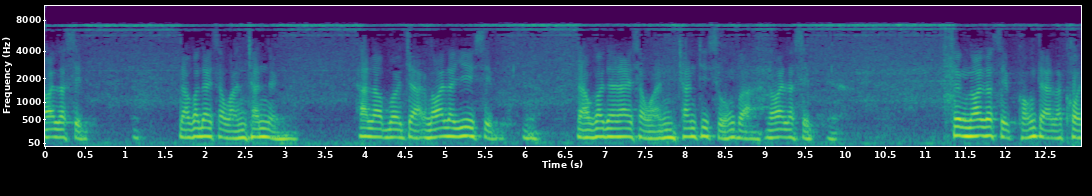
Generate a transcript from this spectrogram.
ร้อยละสิบเราก็ได้สวรรค์ชั้นหนึ่ง ถ้าเราบริจาคร้อยละยี่สิบเราก็จะได้สวรรค์ชั้นที่สูงกว่าร้อยละสิบ ซึ่งร้อยละสิบของแต่ละคน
